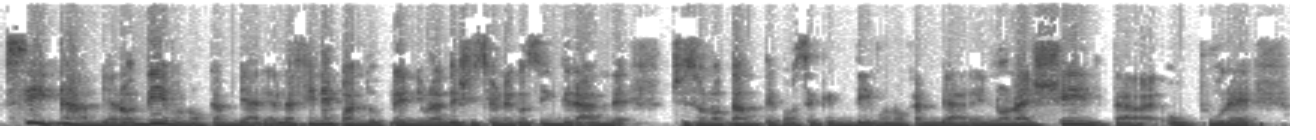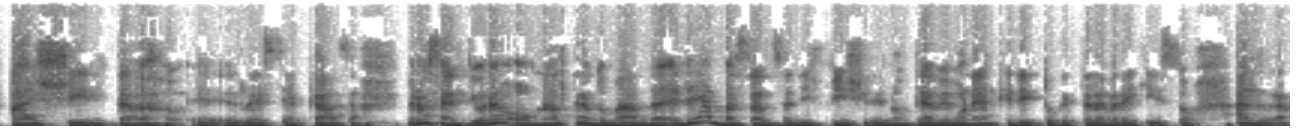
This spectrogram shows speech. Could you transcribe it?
Sì, cambiano, devono cambiare. Alla fine quando prendi una decisione così grande ci sono tante cose che devono cambiare. Non hai scelta oppure hai scelta e resti a casa. Però senti, ora ho un'altra domanda ed è abbastanza difficile, non ti avevo neanche detto che te l'avrei chiesto. Allora,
